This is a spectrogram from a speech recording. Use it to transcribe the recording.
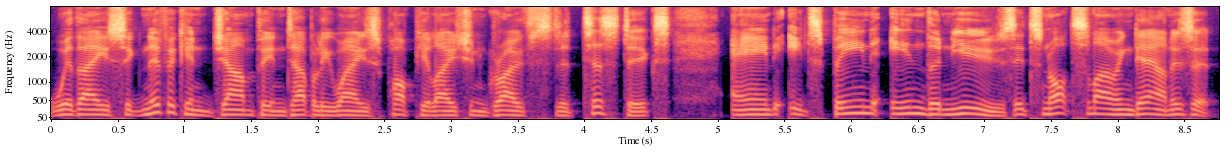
with a significant jump in WA's population growth statistics, and it's been in the news. It's not slowing down, is it?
